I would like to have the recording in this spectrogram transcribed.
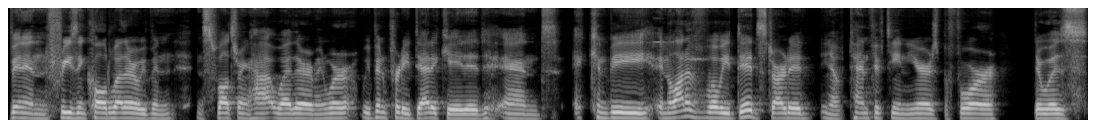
been in freezing cold weather. We've been in sweltering hot weather. I mean, we're we've been pretty dedicated and it can be and a lot of what we did started, you know, 10, 15 years before there was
